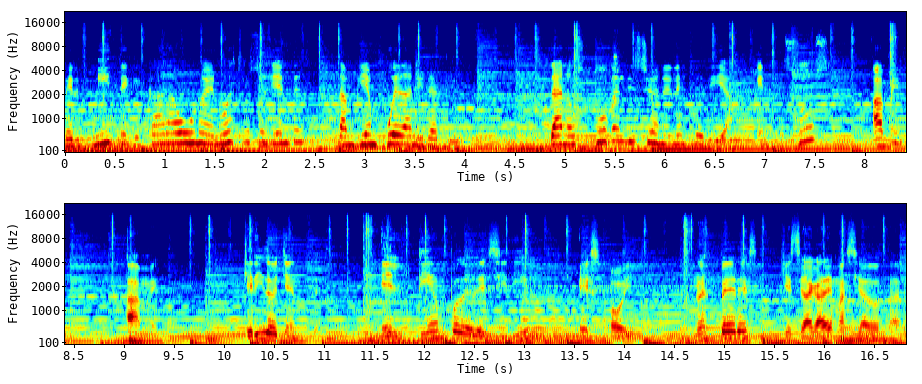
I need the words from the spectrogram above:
Permite que cada uno de nuestros oyentes también puedan ir a ti. Danos tu bendición en este día. En Jesús. Amén. Amén. Querido oyente, el tiempo de decidir es hoy. No esperes que se haga demasiado tarde.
